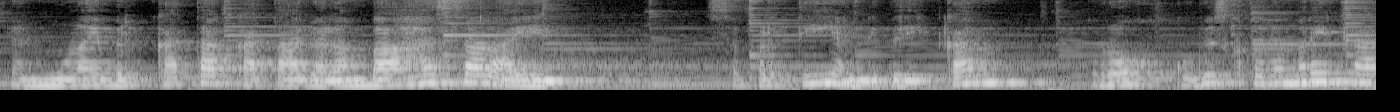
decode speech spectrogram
dan mulai berkata-kata dalam bahasa lain, seperti yang diberikan Roh Kudus kepada mereka.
